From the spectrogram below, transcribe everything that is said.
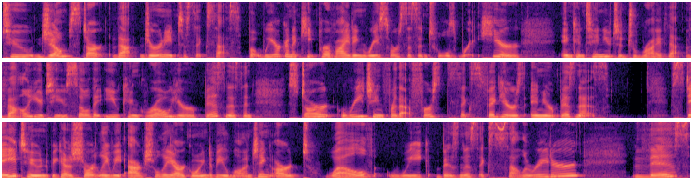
to jumpstart that journey to success. But we are going to keep providing resources and tools right here and continue to drive that value to you so that you can grow your business and start reaching for that first six figures in your business. Stay tuned because shortly we actually are going to be launching our 12 week business accelerator. This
